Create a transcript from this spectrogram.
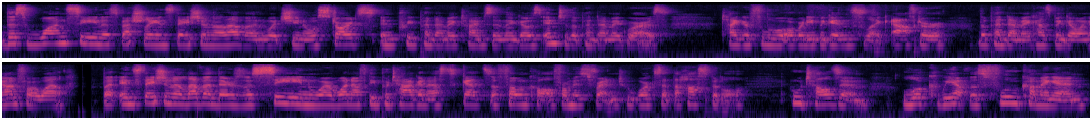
this one scene, especially in Station 11, which, you know, starts in pre pandemic times and then goes into the pandemic, whereas Tiger Flu already begins like after the pandemic has been going on for a while. But in Station 11, there's a scene where one of the protagonists gets a phone call from his friend who works at the hospital, who tells him, Look, we have this flu coming in.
